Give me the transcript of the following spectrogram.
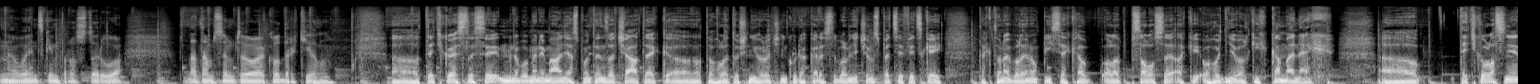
na vojenském prostoru a, a tam jsem to jako drtil. Uh, teďko, jestli si, nebo minimálně aspoň ten začátek uh, toho letošního ročníku Dakar, jestli byl něčem specifický, tak to nebyl jenom písek, ale psalo se taky o hodně velkých kamenech. Uh, teďko vlastně,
